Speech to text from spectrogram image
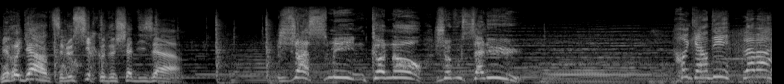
Mais regarde, c'est le cirque de Chadizar. Jasmine, Conan, je vous salue Regardez, là-bas,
